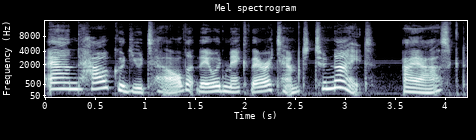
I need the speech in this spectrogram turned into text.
And how could you tell that they would make their attempt to-night? I asked.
